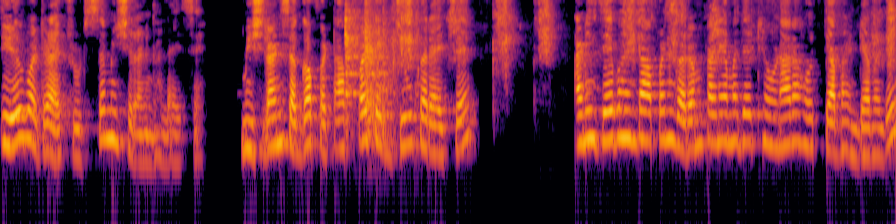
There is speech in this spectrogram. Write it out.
तिळ व ड्रायफ्रुट्सचं मिश्रण घालायचंय मिश्रण सगळं पटापट एकजीव करायचंय आणि जे भांडं आपण गरम पाण्यामध्ये ठेवणार आहोत त्या भांड्यामध्ये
